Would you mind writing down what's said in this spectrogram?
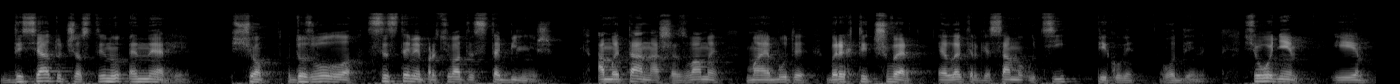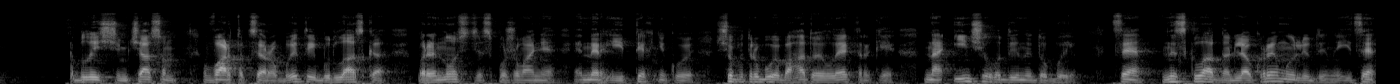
десяту частину енергії, що дозволило системі працювати стабільніше. А мета наша з вами має бути берегти чверть електрики саме у ці пікові години. Сьогодні і ближчим часом варто це робити. І, будь ласка, переносьте споживання енергії технікою, що потребує багато електрики на інші години доби. Це не складно для окремої людини, і це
